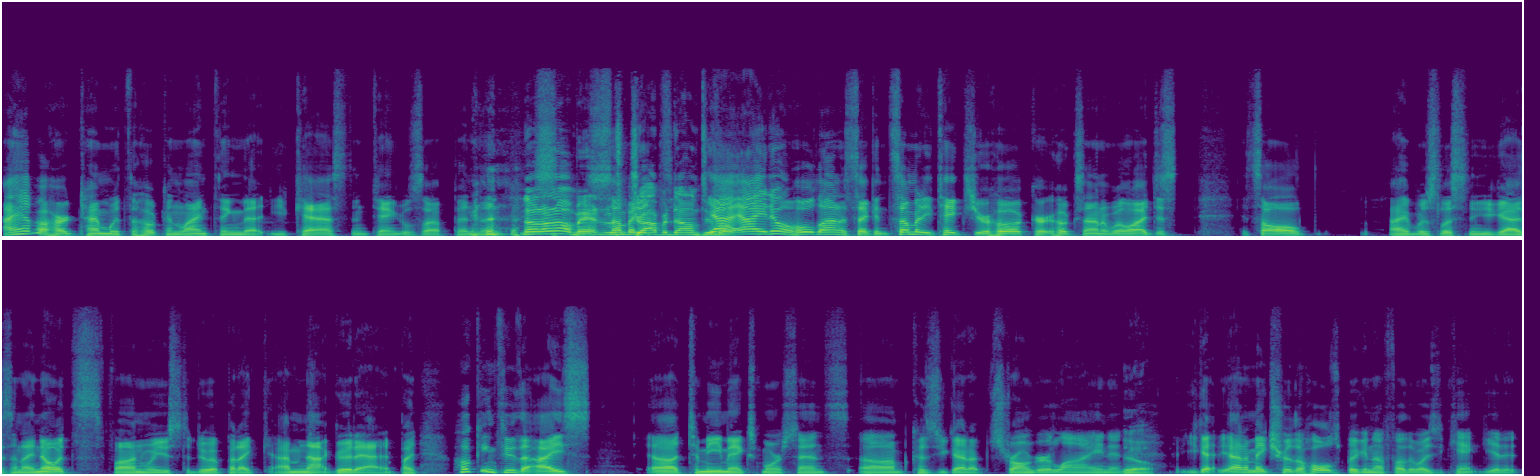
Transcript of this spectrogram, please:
I have a hard time with the hook and line thing that you cast and tangles up and then No, no, no, man. Just somebody- drop it down to yeah the- I know hold on a second somebody takes your hook or hooks on a willow I just it's all I was listening to you guys and I know it's fun we used to do it but I I'm not good at it but hooking through the ice uh, to me makes more sense because you got a stronger line and Yeah. you got you got to make sure the hole's big enough otherwise you can't get it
